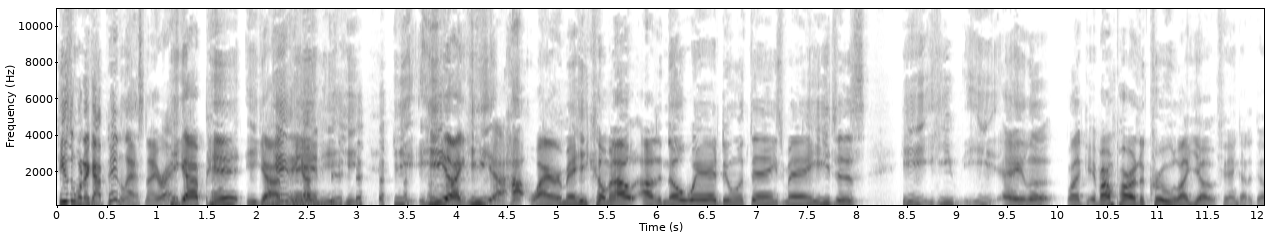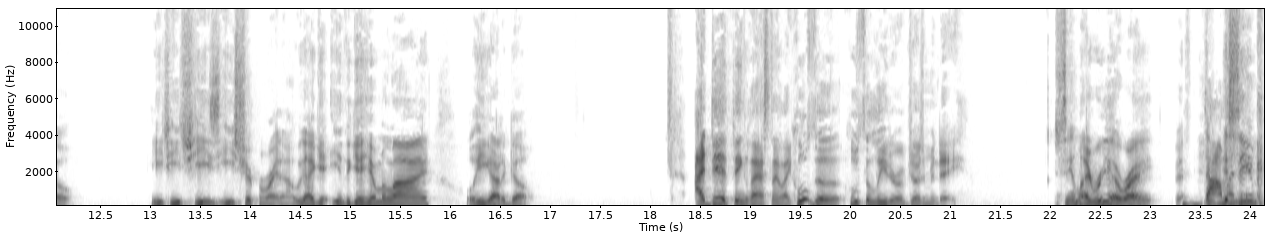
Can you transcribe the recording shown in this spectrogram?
He's the one that got pinned last night, right? He got pinned. He got Yeah, he got- pinned. He, he he he like he a hot wire man. He coming out out of nowhere doing things, man. He just he he he. Hey, look, like if I'm part of the crew, like yo, Finn got to go. He, he he's he's tripping right now. We gotta get either get him in line or he got to go. I did think last night, like, who's the who's the leader of Judgment Day? Seemed like Rhea, right? Dominic. It seems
